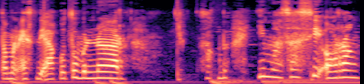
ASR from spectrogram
temen SD aku tuh bener. Terus aku bilang ih masa sih orang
